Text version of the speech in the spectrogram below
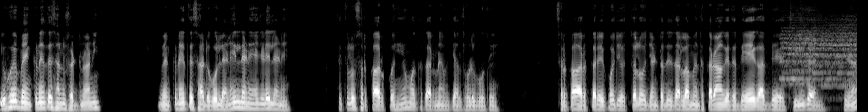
ਇਹੋ ਹੀ ਬੈਂਕ ਨੇ ਤੇ ਸਾਨੂੰ ਛੱਡਣਾ ਨਹੀਂ। ਬੈਂਕ ਨੇ ਤੇ ਸਾਡੇ ਕੋਲ ਲੈਣੇ ਹੀ ਲੈਣੇ ਆ ਜਿਹੜੇ ਲੈਣੇ। ਤੇ ਚਲੋ ਸਰਕਾਰ ਕੋ ਹੀ ਮਦਦ ਕਰਨਾ ਵੀ ਚੱਲ ਥੋੜੇ ਬਹੁਤੇ। ਸਰਕਾਰ ਕਰੇ ਕੁਝ, ਚਲੋ ਏਜੰਟ ਦੇ ਤਰਲਾ ਮਿਹਨਤ ਕਰਾਂਗੇ ਤੇ ਦੇਗਾ ਦੇ ਠੀਕ ਹੈ ਠੀਕ ਹੈ।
